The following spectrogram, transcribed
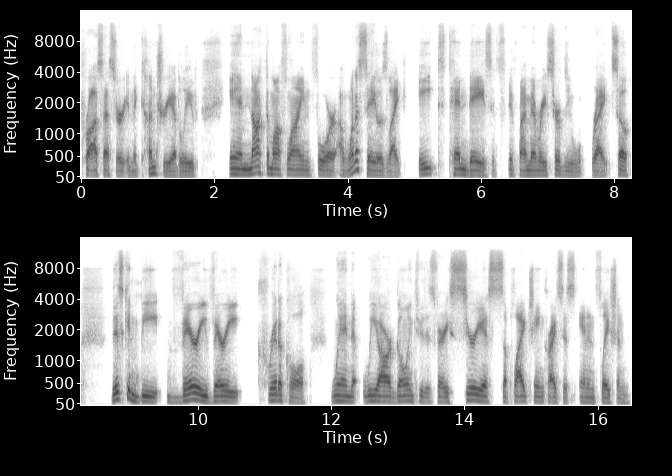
processor in the country, I believe, and knocked them offline for, I want to say it was like eight, ten days, if, if my memory serves me right. So this can be very, very critical when we are going through this very serious supply chain crisis and inflation.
